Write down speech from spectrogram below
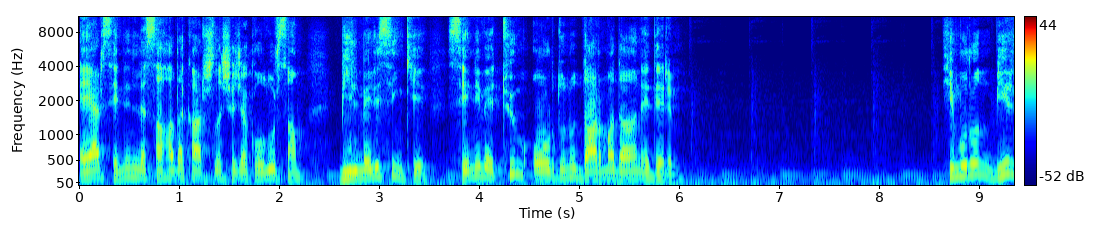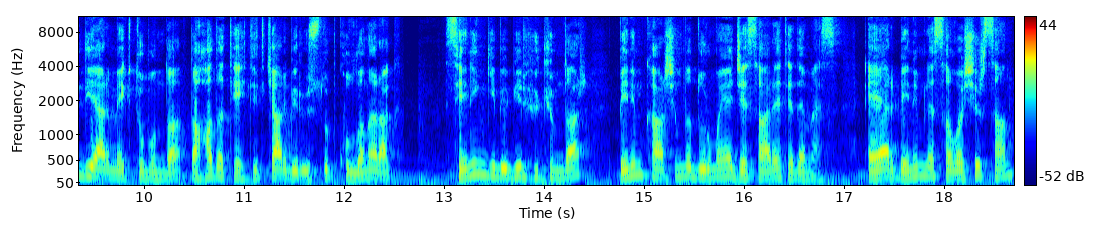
Eğer seninle sahada karşılaşacak olursam bilmelisin ki seni ve tüm ordunu darmadağın ederim. Timur'un bir diğer mektubunda daha da tehditkar bir üslup kullanarak senin gibi bir hükümdar benim karşımda durmaya cesaret edemez. Eğer benimle savaşırsan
